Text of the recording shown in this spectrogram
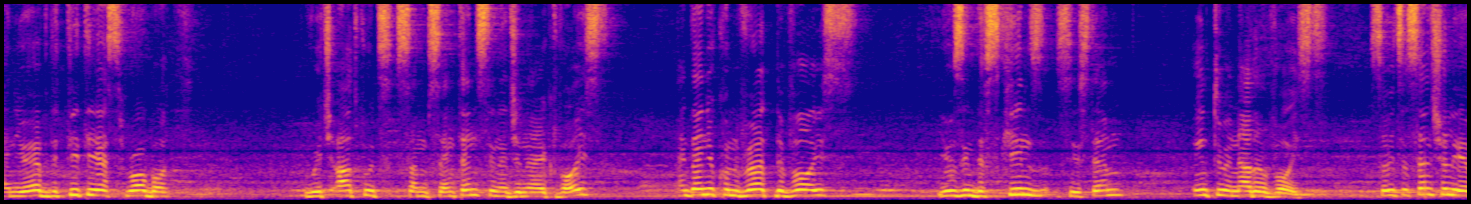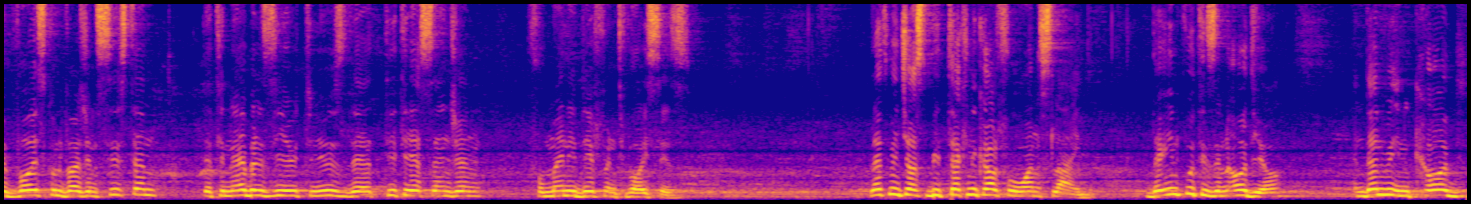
and you have the TTS robot which outputs some sentence in a generic voice, and then you convert the voice using the skins system into another voice. So it's essentially a voice conversion system that enables you to use the TTS engine for many different voices. Let me just be technical for one slide. The input is an audio, and then we encode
